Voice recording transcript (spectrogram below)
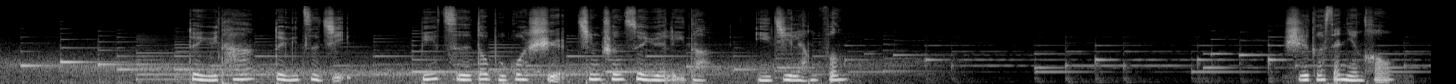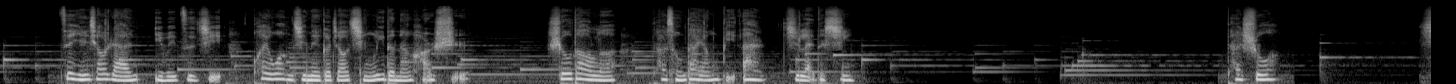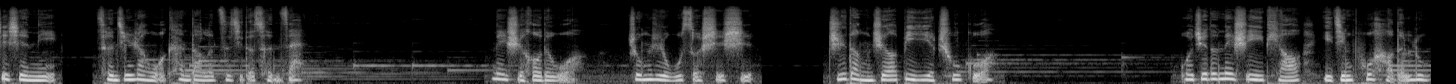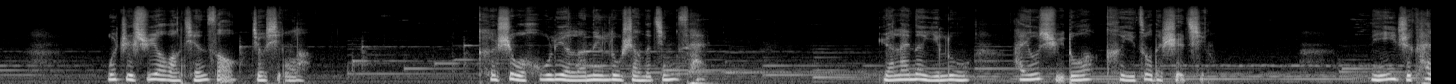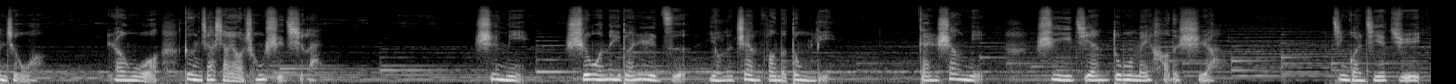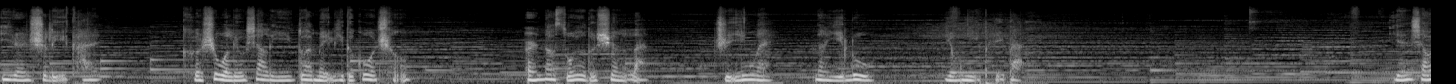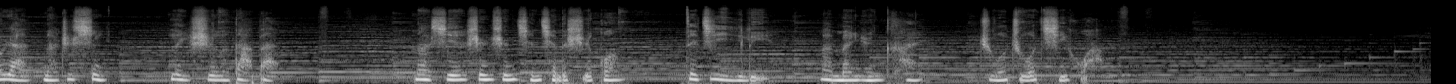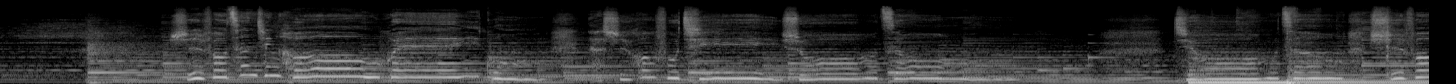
对于他，对于自己，彼此都不过是青春岁月里的一季凉风。时隔三年后，在严小然以为自己快忘记那个叫秦丽的男孩时，收到了。他从大洋彼岸寄来的信。他说：“谢谢你，曾经让我看到了自己的存在。那时候的我，终日无所事事，只等着毕业出国。我觉得那是一条已经铺好的路，我只需要往前走就行了。可是我忽略了那路上的精彩。”原来那一路还有许多可以做的事情。你一直看着我，让我更加想要充实起来。是你使我那段日子有了绽放的动力。赶上你是一件多么美好的事啊！尽管结局依然是离开，可是我留下了一段美丽的过程。而那所有的绚烂，只因为那一路。有你陪伴，严小冉拿着信，泪湿了大半。那些深深浅浅的时光，在记忆里慢慢晕开，灼灼其华。是否曾经后悔过？那时候负气说走。就走，是否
